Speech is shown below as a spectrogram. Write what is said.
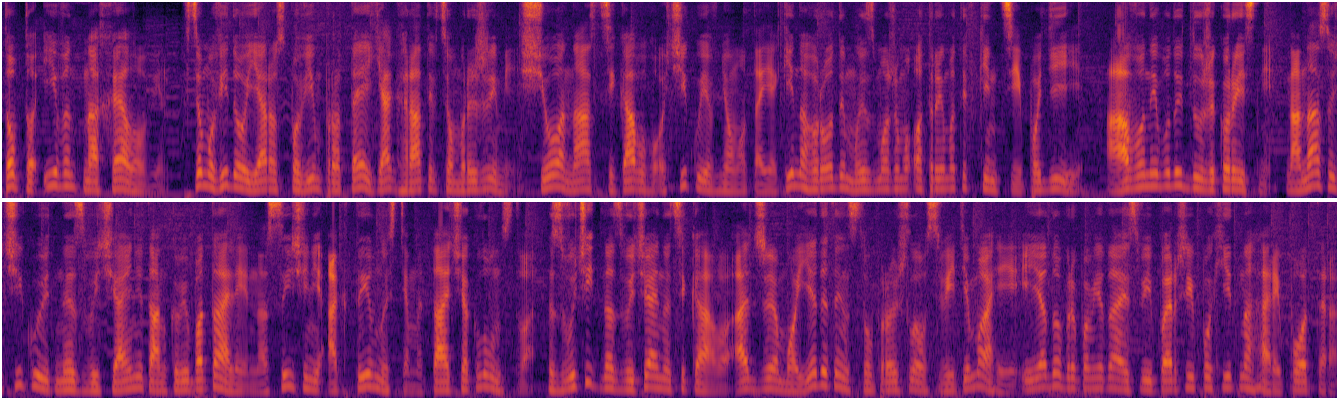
Тобто івент на Хеллоуін. В цьому відео я розповім про те, як грати в цьому режимі, що нас цікавого очікує в ньому та які нагороди ми зможемо отримати в кінці події. А вони будуть дуже корисні. На нас очікують незвичайні танкові баталії, насичені активностями та чаклунства. Звучить надзвичайно цікаво, адже моє дитинство пройшло в світі магії, і я добре пам'ятаю свій перший похід на Гаррі Поттера.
